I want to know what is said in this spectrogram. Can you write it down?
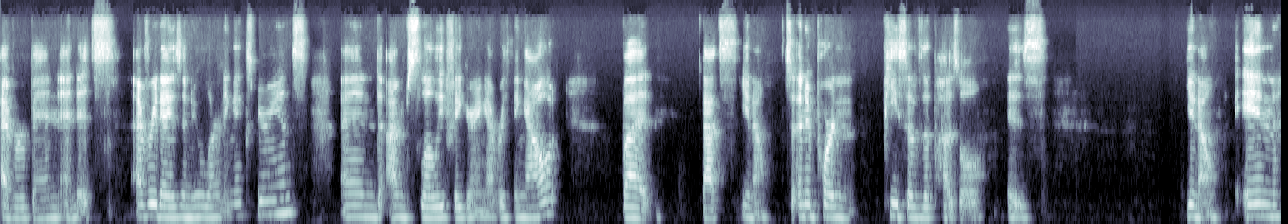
ever been. And it's every day is a new learning experience. And I'm slowly figuring everything out. But that's, you know, an important piece of the puzzle is, you know, in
